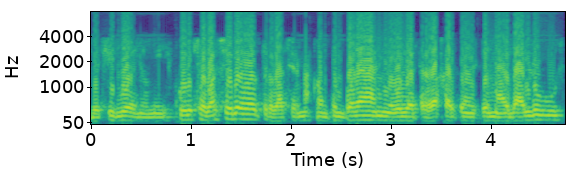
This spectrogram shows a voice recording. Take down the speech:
decir, bueno, mi discurso va a ser otro, va a ser más contemporáneo, voy a trabajar con el tema de la luz,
